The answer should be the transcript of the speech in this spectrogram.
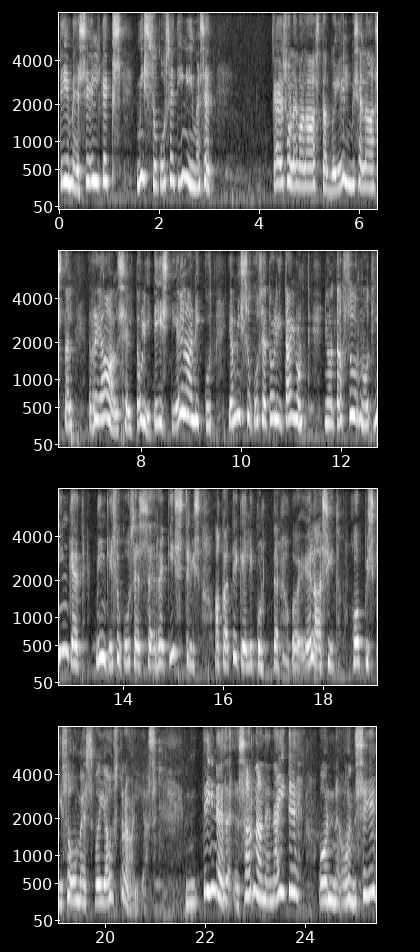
teeme selgeks, missugused inimesed käesoleval aastal või eelmisel aastal reaalselt olid Eesti elanikud ja missugused olid ainult nii-öelda surnud hinged mingisuguses registris, aga tegelikult elasid hoopiski Soomes või Austraalias. Teine sarnane näide on, on see,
